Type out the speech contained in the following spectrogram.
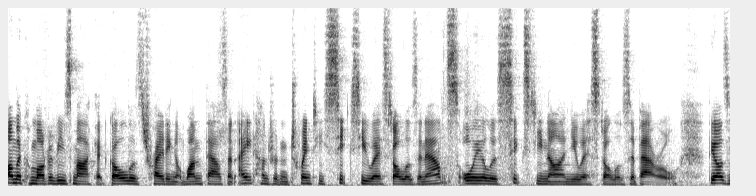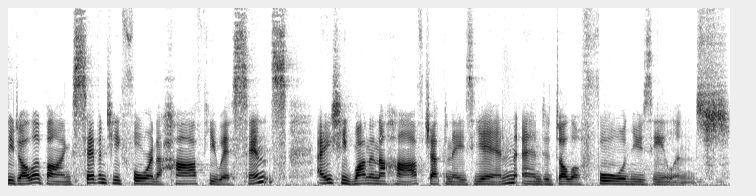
On the commodities market, gold is trading at 1,826 US dollars an ounce. Oil is 69 US dollars a barrel. The Aussie dollar buying 74 and a half US cents, 81 and a half Japanese yen, and $1.04 New Zealand.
